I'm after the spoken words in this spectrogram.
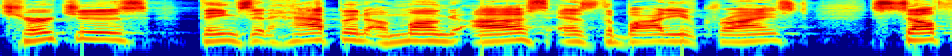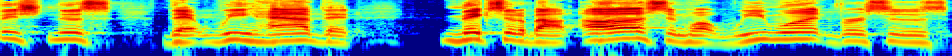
churches, things that happen among us as the body of Christ, selfishness that we have that makes it about us and what we want versus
